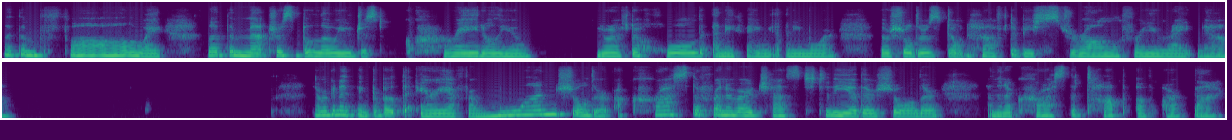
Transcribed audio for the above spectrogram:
let them fall away. Let the mattress below you just cradle you. You don't have to hold anything anymore. Those shoulders don't have to be strong for you right now. Now we're going to think about the area from one shoulder across the front of our chest to the other shoulder, and then across the top of our back.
